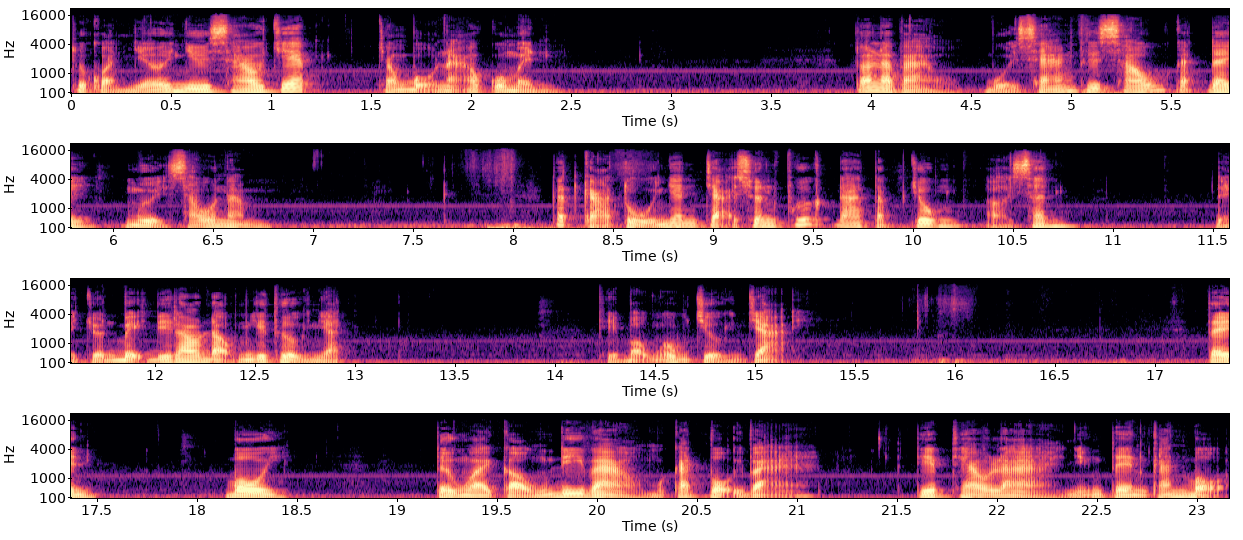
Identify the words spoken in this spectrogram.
Tôi còn nhớ như sao chép trong bộ não của mình. Đó là vào buổi sáng thứ sáu cách đây 16 năm. Tất cả tù nhân trại Xuân Phước đang tập trung ở sân để chuẩn bị đi lao động như thường nhật. Thì bỗng ông trưởng trại tên Bôi từ ngoài cổng đi vào một cách vội vã. Tiếp theo là những tên cán bộ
